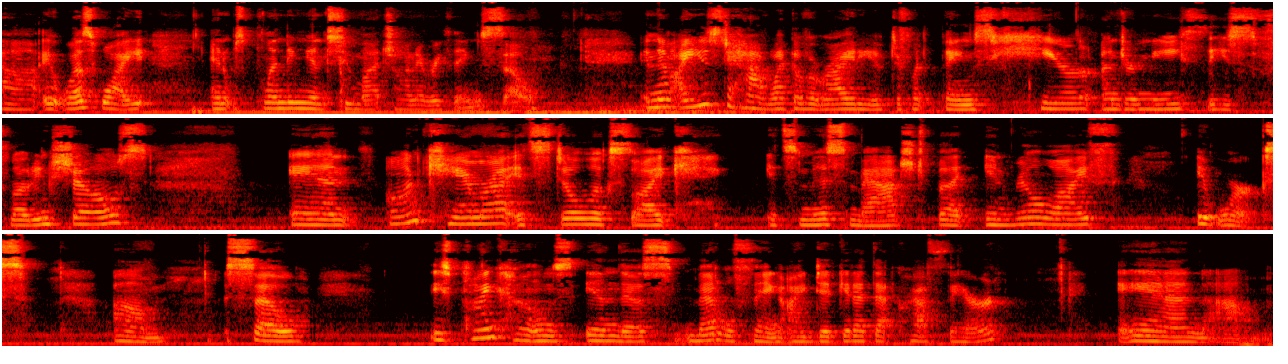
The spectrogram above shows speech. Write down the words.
Uh, it was white, and it was blending in too much on everything, so. And then I used to have like a variety of different things here underneath these floating shelves. And on camera, it still looks like it's mismatched, but in real life, it works. Um, so these pine cones in this metal thing I did get at that craft fair. And um,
